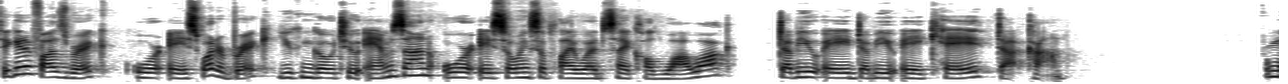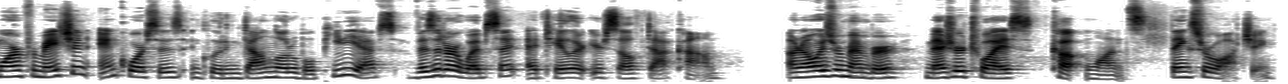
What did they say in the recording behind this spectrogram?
To get a fuzz brick or a sweater brick, you can go to Amazon or a sewing supply website called Wawak, W-A-W-A-K.com. For more information and courses, including downloadable PDFs, visit our website at tailoryourself.com. And always remember, measure twice, cut once. Thanks for watching.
